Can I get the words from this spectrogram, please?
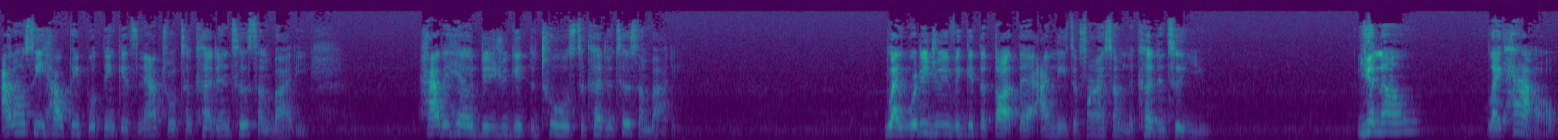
I don't see how people think it's natural to cut into somebody. How the hell did you get the tools to cut into somebody? Like, where did you even get the thought that I need to find something to cut into you? You know? Like, how?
